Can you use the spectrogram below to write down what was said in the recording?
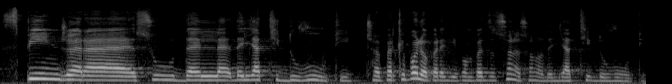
spingere su del, degli atti dovuti, cioè perché poi le opere di compensazione sono degli atti dovuti.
